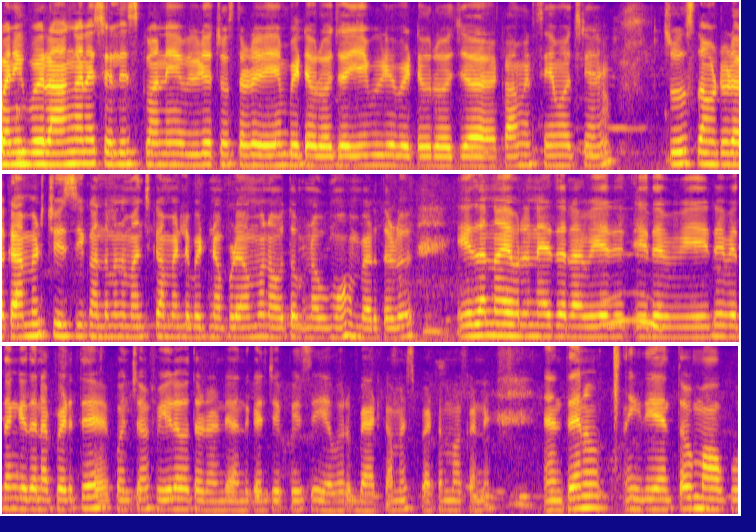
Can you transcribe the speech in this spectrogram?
పనికి పోయి రాగానే సెల్ తీసుకొని వీడియో చూస్తాడు ఏం పెట్టావు రోజా? ఏ వీడియో పెట్టావు రోజా? కామెంట్స్ ఏమొచ్చినాయని చూస్తూ ఉంటాడు. ఆ కామెంట్స్ చూసి కొంతమంది మంచి కామెంట్లు పెట్టినప్పుడు ఏమో నవ్వుతూ నవ్వు మొహం పెడతాడు. ఏదన్నా ఎవరైనా ఏదైనా వేరే ఏదో వేరే విధంగా ఏదైనా పెడితే కొంచెం ఫీల్ అవుతాడండి. అందుకని చెప్పేసి ఎవరు బ్యాడ్ కామెంట్స్ పెట్టమాకండి. ఎంతైనా ఇది ఎంతో మాకు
